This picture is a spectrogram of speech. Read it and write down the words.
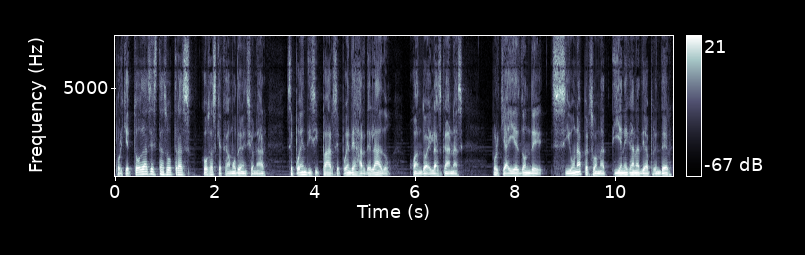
porque todas estas otras cosas que acabamos de mencionar se pueden disipar, se pueden dejar de lado cuando hay las ganas porque ahí es donde si una persona tiene ganas de aprender,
